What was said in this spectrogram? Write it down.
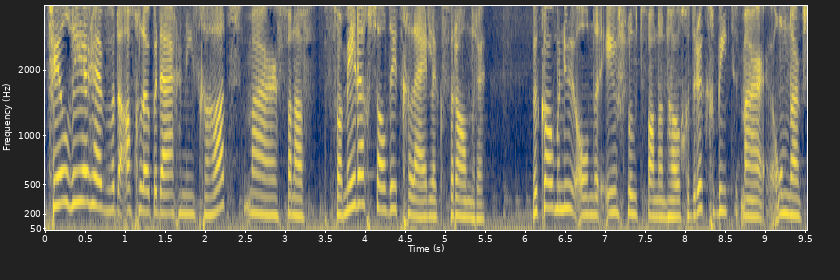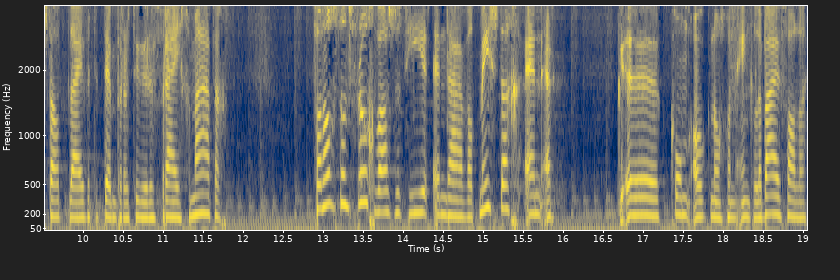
Veel weer hebben we de afgelopen dagen niet gehad... maar vanaf vanmiddag zal dit geleidelijk veranderen. We komen nu onder invloed van een hoge drukgebied... maar ondanks dat blijven de temperaturen vrij gematigd. Vanochtend vroeg was het hier en daar wat mistig... en er uh, kon ook nog een enkele bui vallen.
